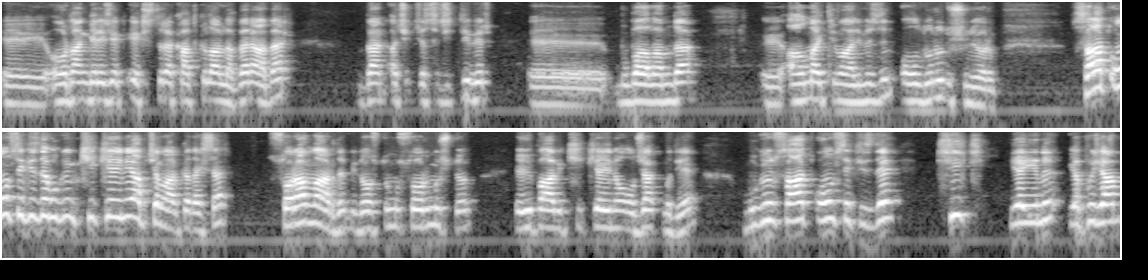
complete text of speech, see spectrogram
Ee, oradan gelecek ekstra katkılarla beraber ben açıkçası ciddi bir e, bu bağlamda e, alma ihtimalimizin olduğunu düşünüyorum. Saat 18'de bugün kick yayını yapacağım arkadaşlar. Soran vardı. Bir dostumuz sormuştu. Eyüp abi kick yayını olacak mı diye. Bugün saat 18'de kick yayını yapacağım.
